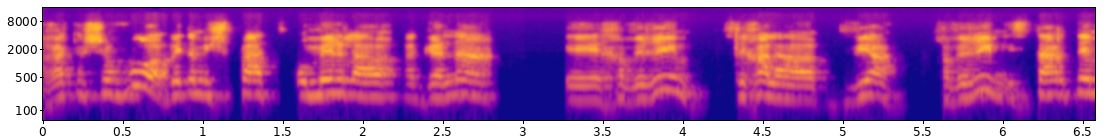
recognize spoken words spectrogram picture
רק השבוע בית המשפט אומר להגנה, אה, חברים, סליחה, לתביעה, חברים, הסתרתם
